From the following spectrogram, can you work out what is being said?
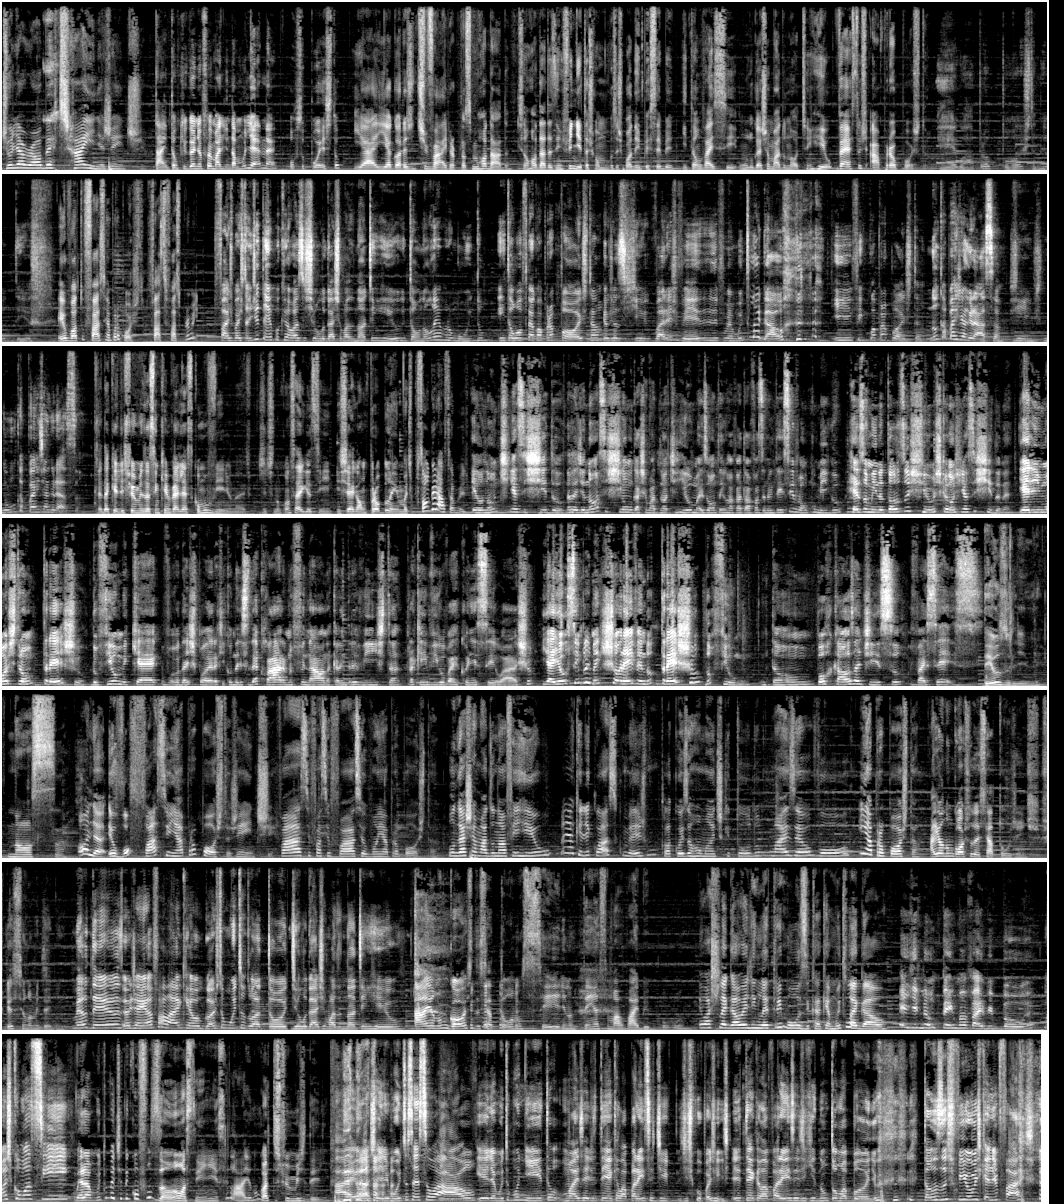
Julia Roberts, rainha, gente. Tá, então o que ganhou foi uma linda mulher, né? Por suposto. E aí agora a gente vai para a próxima rodada. São rodadas infinitas, como vocês podem perceber. Então vai ser um lugar chamado Notting Hill versus a proposta. Égua, a proposta, meu Deus. Eu voto fácil em a proposta. Fácil, fácil para mim. Faz bastante tempo que eu assisti um lugar chamado Notting Hill, então não lembro muito. Então vou ficar com a proposta. Eu já assisti várias vezes e foi muito legal. e fico com a proposta. Nunca perde a graça, gente. Nunca perde a graça. É daqueles filmes assim que envelhece como vinho, né? Tipo, a gente não consegue, assim, enxergar um problema. Tipo, só graça mesmo. Eu não tinha assistido. Na verdade, eu não assisti um lugar chamado Notting Hill, mas ontem o Rafael tava fazendo um intensivão comigo, resumindo todos os filmes que eu não tinha assistido, né? E ele me mostrou um trecho do filme que é. Vou dar spoiler aqui, quando ele se declara no final, naquela entrevista. Pra quem viu, vai reconhecer, eu acho. E aí eu simplesmente chorei vendo o trecho do filme. Então, por causa disso, vai ser esse. Deus o livre. Nossa. Olha, eu vou fácil em a proposta, gente. Fácil, fácil, fácil, eu vou em a proposta. Um lugar chamado Nothing Hill é aquele clássico mesmo, aquela coisa romântica e tudo, mas eu vou em a proposta. Aí eu não gosto desse ator, gente. Esqueci o nome dele. Meu Deus, eu já ia falar que eu gosto muito do ator de um lugar chamado Notting Hill. Ah, eu não gosto desse ator, não sei, ele não tem assim uma vibe boa. Eu acho legal ele em letra e música, que é muito legal. Ele não tem uma vibe boa. Mas como assim? Era muito metido em confusão, assim, sei lá, eu não gosto dos filmes dele. Ah, eu acho ele muito sensual e ele é muito bonito, mas ele tem aquela aparência de. Desculpa, gente. Ele tem aquela aparência de que não toma banho. Todos os filmes que ele faz.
